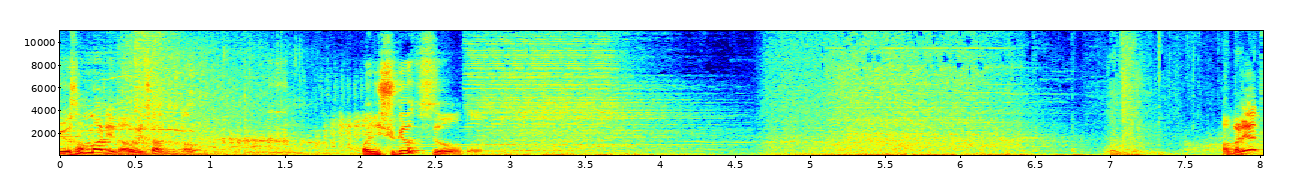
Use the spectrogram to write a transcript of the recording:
여섯 마리 나오지 않나? 아니 죽였어 아버렛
